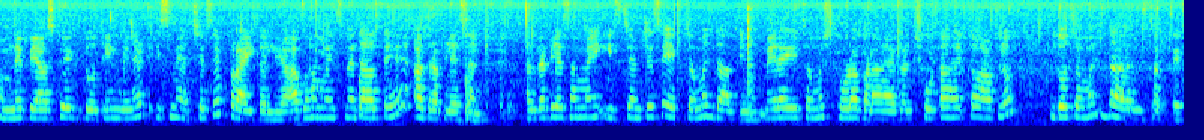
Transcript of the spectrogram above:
हमने प्याज को एक दो तीन मिनट इसमें अच्छे से फ्राई कर लिया। अब हम इसमें डालते हैं अदरक लहसुन। अदरक लहसुन मैं इस चमचे से एक चम्मच डालती हूँ। मेरा ये चम्मच थोड़ा बड़ा है, अगर छोटा है तो आप लोग दो चम्मच डाल सकते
